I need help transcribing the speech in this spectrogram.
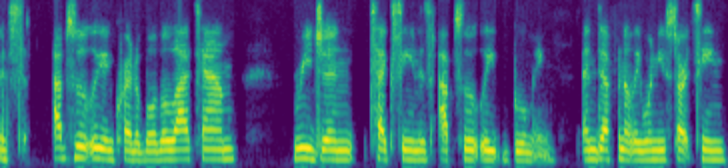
It's absolutely incredible. The LATAM region tech scene is absolutely booming. And definitely when you start seeing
